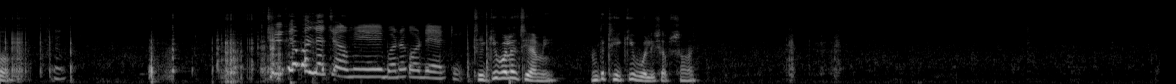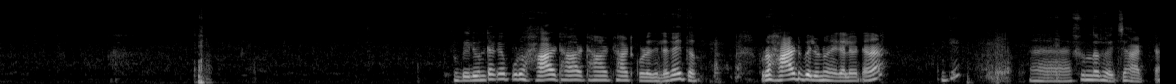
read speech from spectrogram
ঠিকই বলেছে আমি করে আর ঠিকই বলেছি আমি? আমি তো ঠিকই বলি সবসময়। বেলুনটাকে পুরো হার্ট হার্ট হার্ট হার্ট করে দিলে, তাই তো? পুরো হার্ট বেলুন হয়ে গেল এটা, না? কি হ্যাঁ সুন্দর হয়েছে হার্টটা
